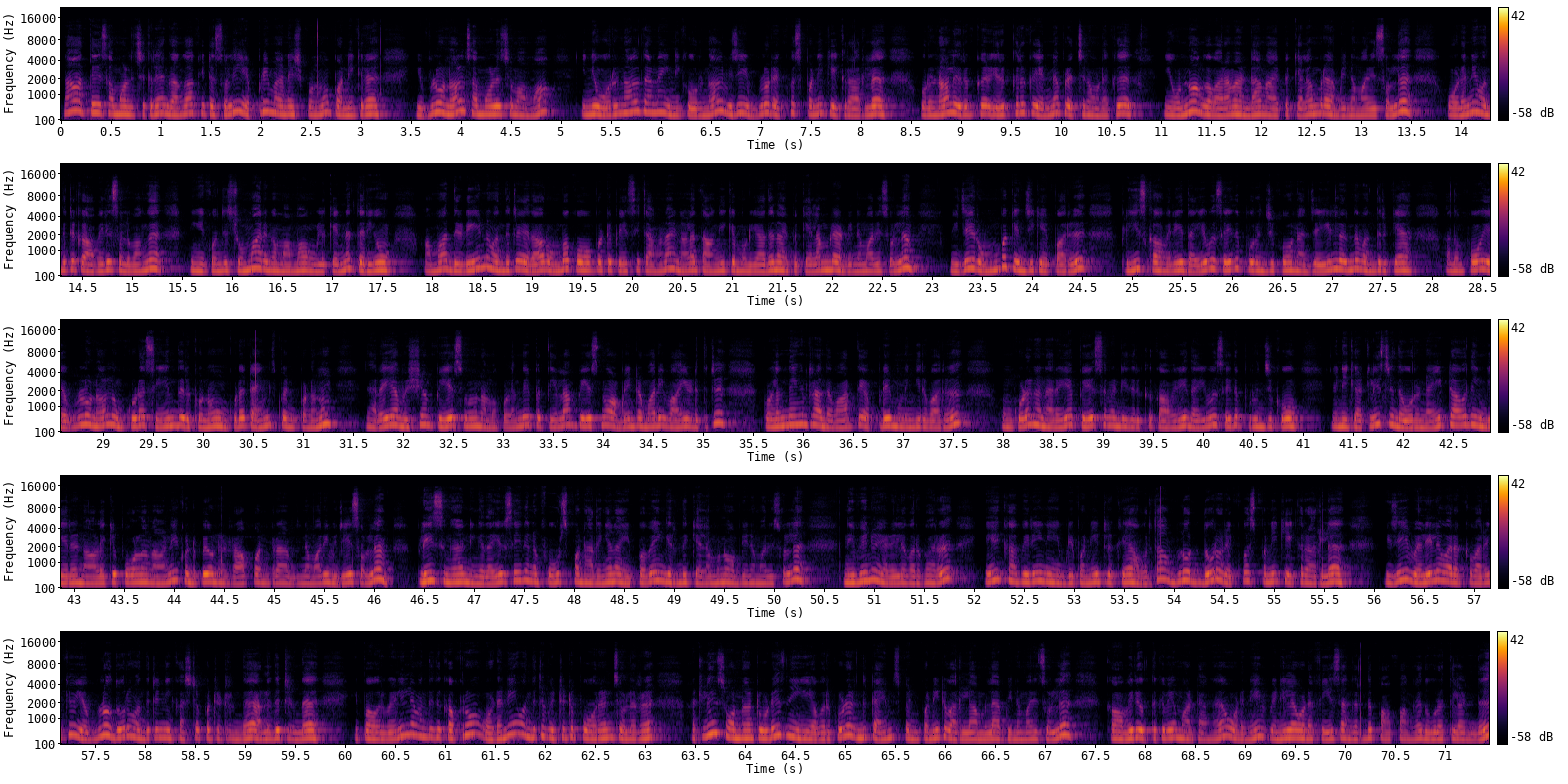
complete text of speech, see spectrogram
நான் அத்தையை சமாளிச்சுக்கிறேன். கங்கா கிட்ட சொல்லி எப்படி மேனேஜ் பண்ணுமோ பண்ணிக்கிறேன். இவ்வளோ நாள் சமாளிச்ச மாமா இனி ஒரு நாள் தானே இன்றைக்கி ஒரு நாள் விஜய் இவ்வளோ ரெக்வஸ்ட் பண்ணி கேட்குறாருல ஒரு நாள் இருக்க இருக்கிறதுக்கு என்ன பிரச்சனை உனக்கு? நீ ஒன்றும் அங்கே வர வேண்டாம். நான் இப்போ கிளம்புறேன் அப்படின்ற மாதிரி சொல்ல. உடனே வந்துட்டு காவேரி சொல்லுவாங்க நீங்கள் கொஞ்சம் சும்மா இருங்க மாமா உங்களுக்கு என்ன தெரியும்? அம்மா திடீர்னு வந்துட்டு ஏதாவது ரொம்ப கோவப்பட்டு பேசிட்டாங்கன்னா என்னால் தாங்கிக்க முடியாது. நான் இப்போ கிளம்புறேன் அப்படின்ற மாதிரி சொல்ல விஜய் ரொம்ப கெஞ்சி கேட்பாரு ப்ளீஸ் காவேரி தயவு செய்து புரிஞ்சுக்கோ. நான் ஜெயிலேருந்து வந்திருக்கேன். அதை போய் எவ்வளோ நாள் உன் கூட சேர்ந்து இருக்கணும் உன் கூட டைம் ஸ்பெண்ட் பண்ணணும் நிறையா விஷயம் பேசணும் நம்ம குழந்தைய பற்றியெல்லாம் பேசணும் அப்படின்ற மாதிரி வாய் எடுத்துட்டு குழந்தைங்கன்ற அந்த வார்த்தையை அப்படியே முழுங்கிடுவார் உன் கூட நான் நிறைய பேச வேண்டியது இருக்குது காவேரி. தயவு செய்து புரிஞ்சுக்கோ. இன்றைக்கி அட்லீஸ்ட் இந்த ஒரு நைட்டாவது இங்கே இரு நாளைக்கு போகலாம் நானே கொண்டு போய் உன்னை ட்ராப் பண்ணுறேன் அப்படின்ற மாதிரி விஜய் சொல்ல ப்ளீஸுங்க நீங்கள் தயவு செய்து என்னை ஃபோர்ஸ் பண்ணாதீங்க நான் இப்போவே இங்கேருந்து கிளம்பணும் அப்படின்ற மாதிரி சொல்ல நிவினும் இடையில வருவார். ஏன் காவேரி நீ இப்படி பண்ணிட்டு அவர் தான் அவ்வளோ தூரம் ரெக்வஸ்ட் பண்ணி கேட்குறாருல விஜய் வெளியில் வரக்கு வரைக்கும் எவ்வளோ தூரம் வந்துட்டு நீ கஷ்டப்பட்டுட்டு இருந்த அழுதுட்டு இருந்த இப்போ அவர் வெளியில் வந்ததுக்கப்புறம் உடனே வந்துட்டு விட்டுட்டு போகிறேன்னு சொல்லுறேன் at least one or two days நீ அவர் கூட இருந்து டைம் ஸ்பெண்ட் பண்ணிட்டு வரலாம்ல அப்படின்ற மாதிரி சொல்ல காவேரி ஒத்துக்கவே மாட்டாங்க. உடனே வெண்ணிலாவோட ஃபேஸ் அங்கேருந்து பார்ப்பாங்க தூரத்துலேருந்து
